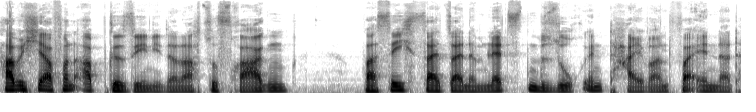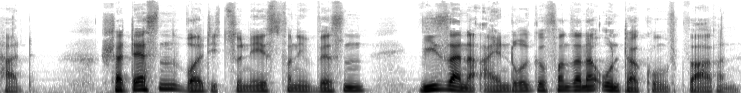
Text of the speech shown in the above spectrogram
habe ich davon abgesehen, ihn danach zu fragen, was sich seit seinem letzten Besuch in Taiwan verändert hat. Stattdessen wollte ich zunächst von ihm wissen, wie seine Eindrücke von seiner Unterkunft waren.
